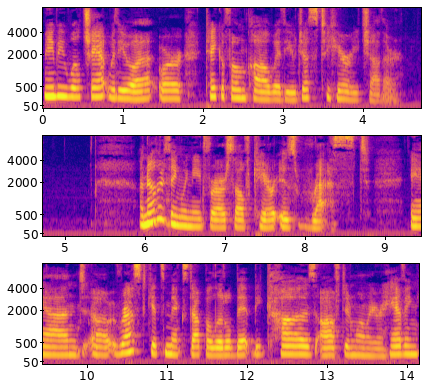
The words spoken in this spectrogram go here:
maybe will chat with you uh, or take a phone call with you just to hear each other. Another thing we need for our self care is rest. And uh, rest gets mixed up a little bit because often when we are having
